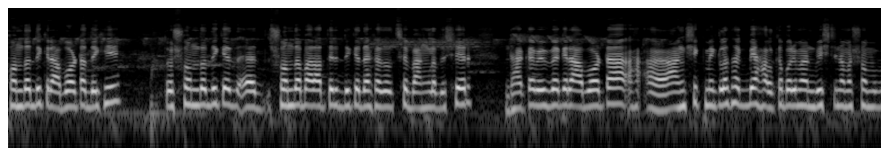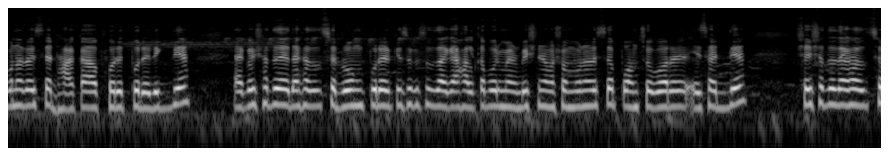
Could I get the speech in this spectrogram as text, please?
সন্ধ্যার দিকের আবহাওয়াটা দেখি, তো সন্ধ্যার দিকে সন্ধ্যা বা রাতের দিকে দেখা যাচ্ছে বাংলাদেশের ঢাকা বিভাগের আবহাওয়াটা আংশিক মেঘলা থাকবে, হালকা পরিমাণ বৃষ্টি নামার সম্ভাবনা রয়েছে, ঢাকা, ফরিদপুর এদিক দিয়ে। একই সাথে দেখা যাচ্ছে রংপুরের কিছু কিছু জায়গায় হালকা পরিমাণ বৃষ্টি নামার সম্ভাবনা রয়েছে, পঞ্চগড়ের এই সাইড দিয়ে। সেই সাথে দেখা যাচ্ছে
